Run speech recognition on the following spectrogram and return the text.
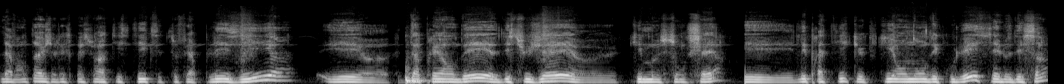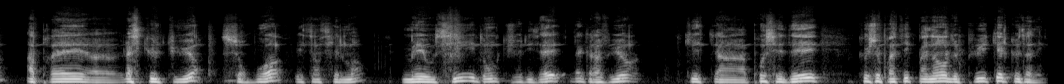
L'avantage de l'expression artistique, c'est de se faire plaisir et euh, d'appréhender des sujets euh, qui me sont chers. Et les pratiques qui en ont découlé, c'est le dessin, après euh, la sculpture sur bois essentiellement, mais aussi, donc, je disais, la gravure, qui est un procédé que je pratique maintenant depuis quelques années.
